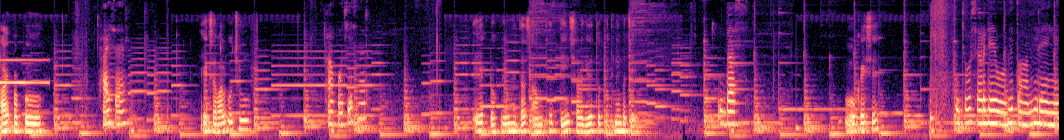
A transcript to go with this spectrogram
हाय पप्पू हाय सर एक सवाल पूछूँ? हाँ पूछिए सर एक टोकरी में दस आम थे तीन सड़ गए तो कितने बचे? दस। वो कैसे? जो सड़ गए वो भी तो आम ही रहेंगे।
